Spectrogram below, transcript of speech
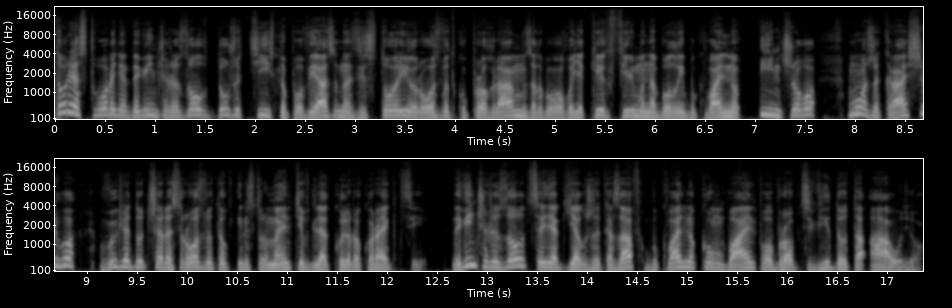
Історія створення DaVinci Resolve дуже тісно пов'язана з історією розвитку програм, за допомогою яких фільми набули буквально іншого, може кращого, вигляду через розвиток інструментів для кольорокорекції. DaVinci Resolve – це, як я вже казав, буквально комбайн по обробці відео та аудіо.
